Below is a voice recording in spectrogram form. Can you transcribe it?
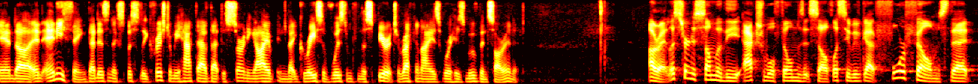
and uh, and anything that isn't explicitly christian. We have to have that discerning eye and that grace of wisdom from the spirit to recognize where his movements are in it. All right, let's turn to some of the actual films itself. Let's see, we've got four films that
